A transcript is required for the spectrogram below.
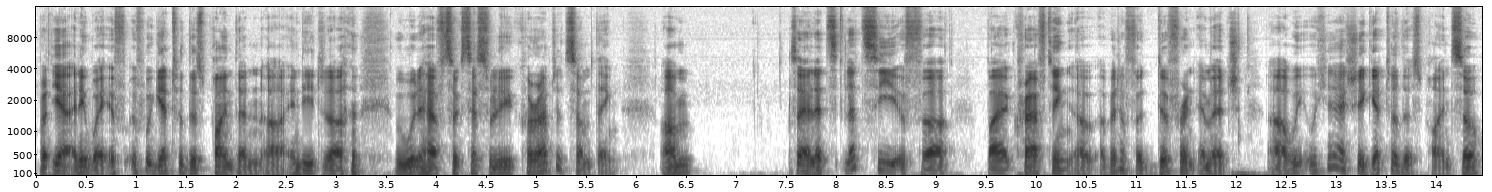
but yeah, anyway, if, if we get to this point, then uh, indeed uh, we would have successfully corrupted something. Um, so yeah, let's let's see if uh, by crafting a, a, bit of a different image, uh, we, we can actually get to this point. So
